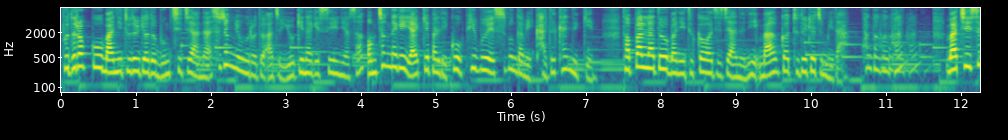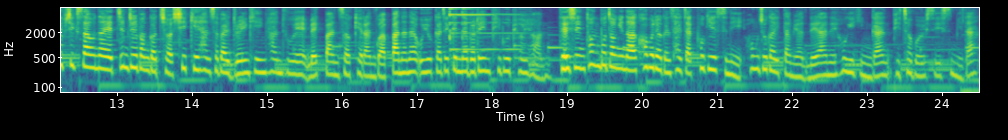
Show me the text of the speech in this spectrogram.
부드럽고 많이 두들겨도 뭉치지 않아 수정용으로도 아주 요긴하게 쓰일 녀석. 엄청나게 얇게 발리고 피부에 수분감이 가득한 느낌. 덧발라도 많이 두꺼워지지 않으니 마음껏 두들겨줍니다. 팡팡팡팡 마치 습식 사우나에 찜질방 거쳐 식혜 한 사발 drinking 한 후에 맥반석 계란과 바나나 우유까지 끝내버린 피부 표현 대신 톤 보정이나 커버력은 살짝 포기했으니 홍조가 있다면 내 안에 홍익인간 비쳐 보일 수 있습니다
